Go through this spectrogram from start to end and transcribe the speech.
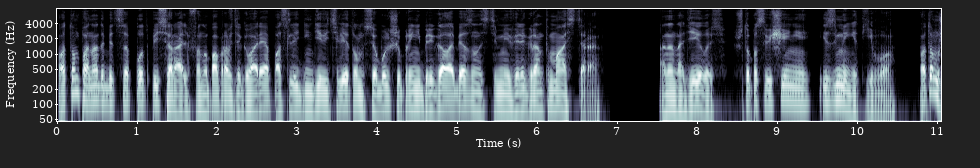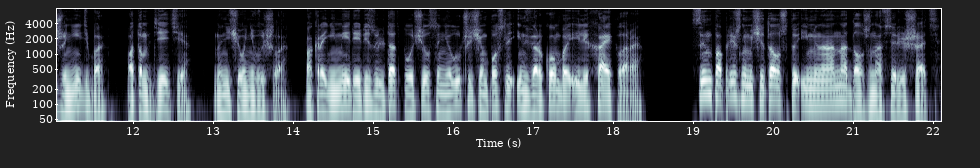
Потом понадобится подпись Ральфа, но, по правде говоря, последние девять лет он все больше пренебрегал обязанностями велигранд-мастера. Она надеялась, что посвящение изменит его. Потом женитьба, потом дети, но ничего не вышло. По крайней мере, результат получился не лучше, чем после Инверкомба или Хайклера. Сын по-прежнему считал, что именно она должна все решать.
